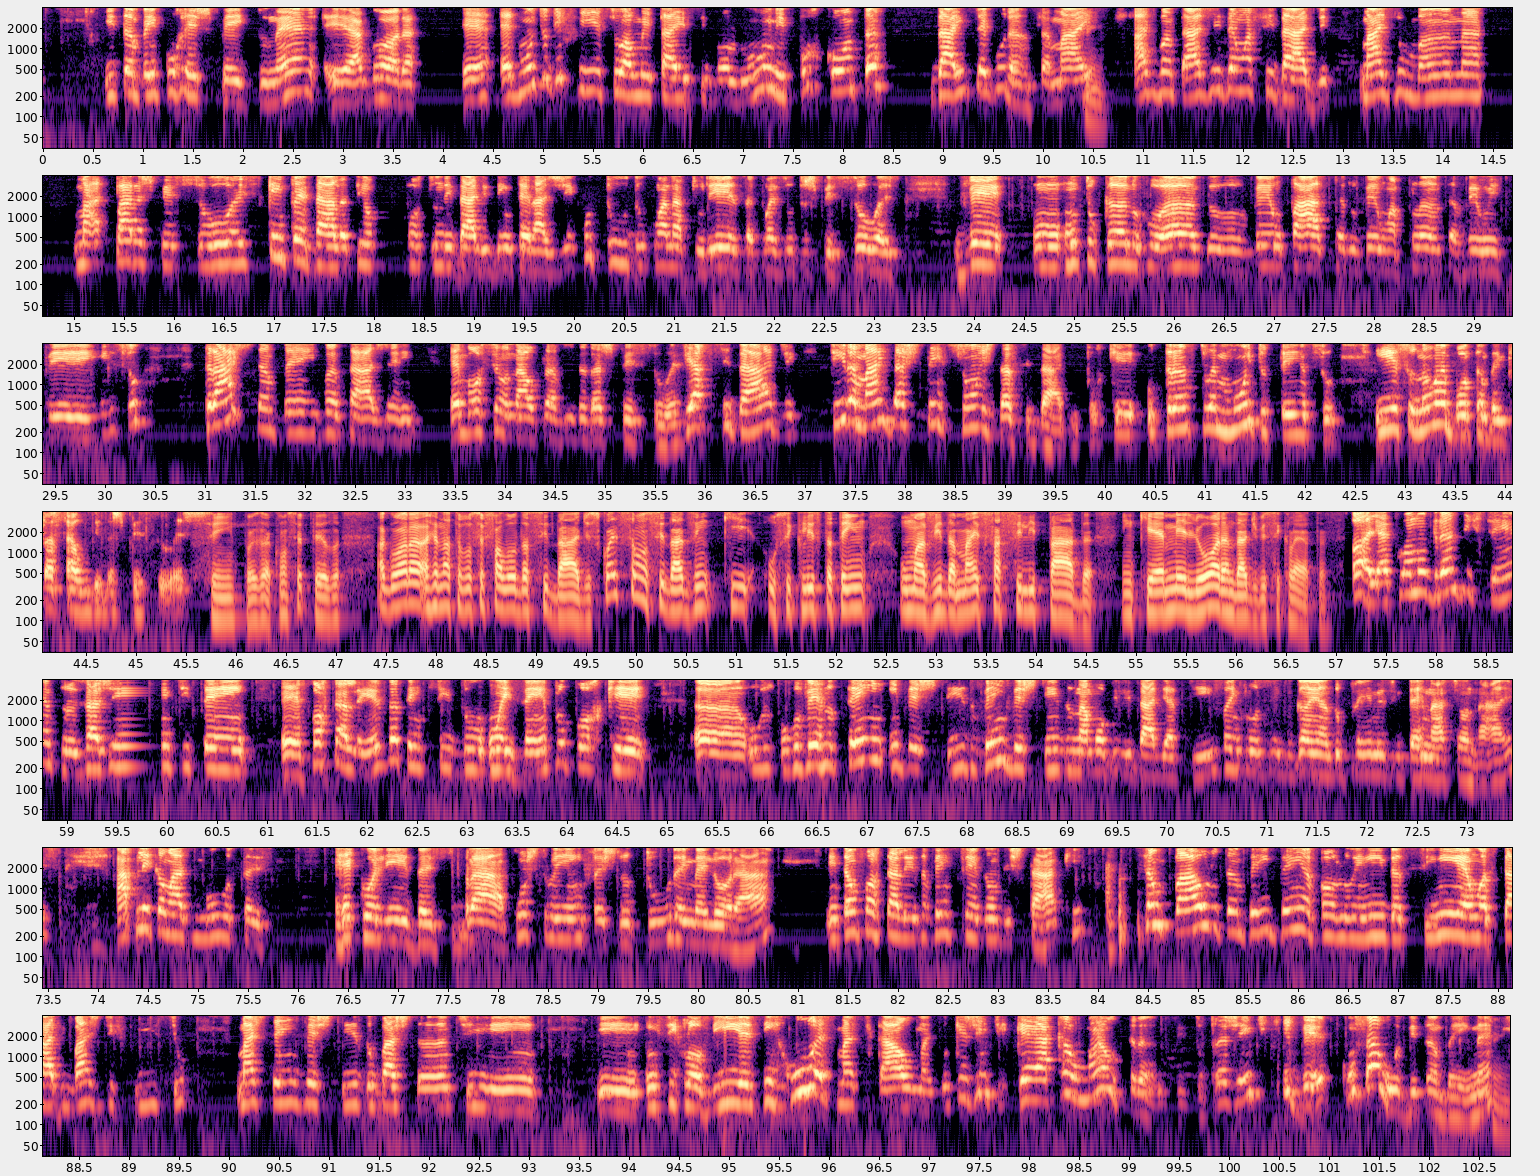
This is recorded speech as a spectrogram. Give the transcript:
e também por respeito, né? É, agora, é, é muito difícil aumentar esse volume por conta da insegurança, mas Sim. as vantagens é uma cidade mais humana para as pessoas. Quem pedala tem oportunidade de interagir com tudo, com a natureza, com as outras pessoas, ver um, um, tucano voando, ver um pássaro, ver uma planta, ver um IP. Isso traz também vantagem emocional para a vida das pessoas. E a cidade tira mais as tensões da cidade, porque o trânsito é muito tenso e isso não é bom também para a saúde das pessoas. Sim, pois é, com certeza. Agora, Renata, você falou das cidades. Quais são as cidades em que o ciclista tem uma vida mais facilitada, em que é melhor andar de bicicleta? Olha, como grandes centros, a gente tem é, Fortaleza tem sido um exemplo porque Uh, o, o, governo tem investido, vem investindo na mobilidade ativa, inclusive ganhando prêmios internacionais, aplicam as multas recolhidas para construir infraestrutura e melhorar. Então, Fortaleza vem sendo um destaque. São Paulo também vem evoluindo, assim, é uma cidade mais difícil, mas tem investido bastante em e, em ciclovias, em ruas mais calmas. O que a gente quer é acalmar o trânsito, para a gente viver com saúde também, né?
